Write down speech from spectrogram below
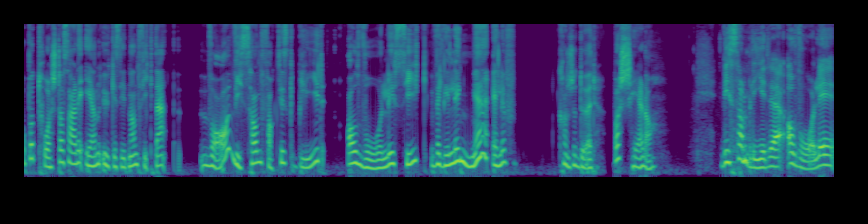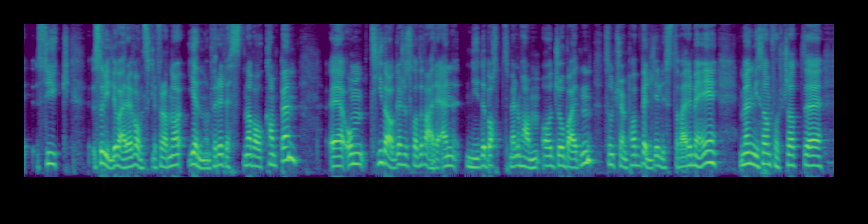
Og på torsdag så er det en uke siden han fikk det. Hva hvis han faktisk blir alvorlig syk veldig lenge, eller kanskje dør? Hva skjer da? Hvis han blir eh, alvorlig syk, så vil det være vanskelig for han å gjennomføre resten av valgkampen. Eh, om ti dager så skal det være en ny debatt mellom ham og Joe Biden, som Trump har veldig lyst til å være med i. Men hvis han fortsatt eh,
